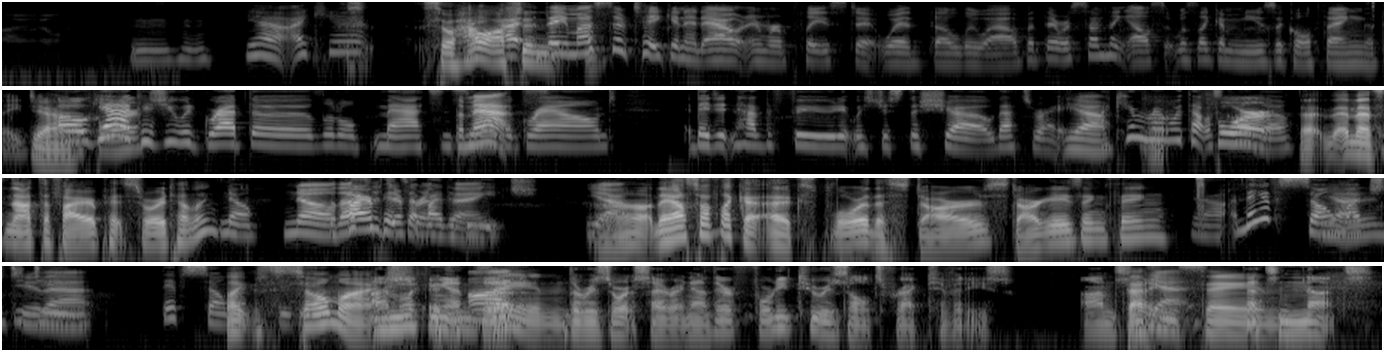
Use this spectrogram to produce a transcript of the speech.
Mm-hmm. yeah i can't so how I- I- often they must have taken it out and replaced it with the luau, but there was something else. It was like a musical thing that they did. Yeah. Oh yeah, because you would grab the little mats and The sit on the mats. ground. They didn't have the food; it was just the show. That's right. Yeah. I can't remember what that was For- called though. that, and that's not the fire pit storytelling. No, no, the that's fire a pit's up different by the thing. beach. Yeah, Oh, they also have like a, a explore the stars stargazing thing. Yeah, and they have so Yeah, much to do do. That. They have so Like much to so do. much. I'm looking It's at the, the resort site right now. There are 42 results for activities on that's site. Yeah. insane. That's nuts.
